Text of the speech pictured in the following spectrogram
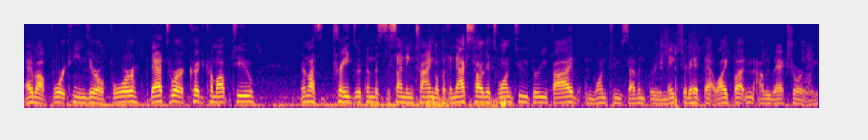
at about 1404. That's where it could come up to unless it trades within this descending triangle. But the next target's 1235 and 1273. Make sure to hit that like button. I'll be back shortly.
